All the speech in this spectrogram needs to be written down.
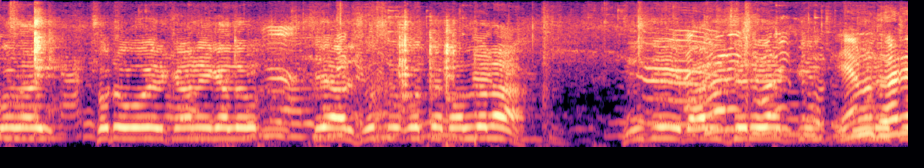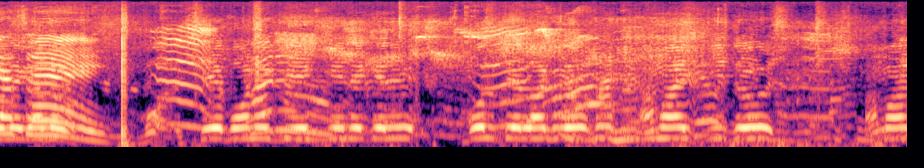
কথাই ছোট বউয়ের কানে গেল। সে আর সহ্য করতে পারল না। নিজেই বাড়ি ছেড়ে একদিন সে বনে গিয়ে কেঁদে কেঁদে বলতে লাগল আমায় কি দোষ? আমার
